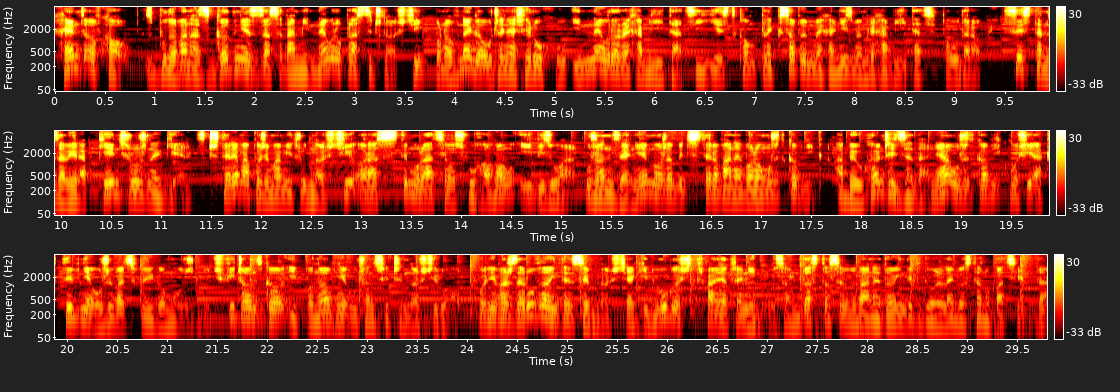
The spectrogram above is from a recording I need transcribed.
Hand of Hope, zbudowana zgodnie z zasadami neuroplastyczności, ponownego uczenia się ruchu i neurorehabilitacji, jest kompleksowym mechanizmem rehabilitacji poudarowej. System zawiera pięć różnych gier z czterema poziomami trudności oraz stymulacją słuchową i wizualną. Urządzenie może być sterowane wolą użytkownika. Aby ukończyć zadania, użytkownik musi aktywnie używać swojego mózgu, ćwicząc go i ponownie ucząc się czynności ruchowych. Ponieważ zarówno intensywność, jak i długość trwania treningu są dostosowywane do indywidualnego stanu pacjenta,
